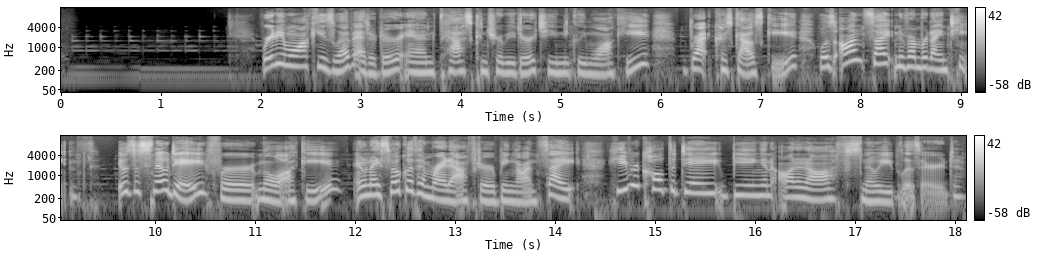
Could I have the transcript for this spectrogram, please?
Radio Milwaukee's web editor and past contributor to Uniquely Milwaukee, Brett Kraskowski, was on site November 19th. It was a snow day for Milwaukee, and when I spoke with him right after being on site, he recalled the day being an on and off snowy blizzard.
